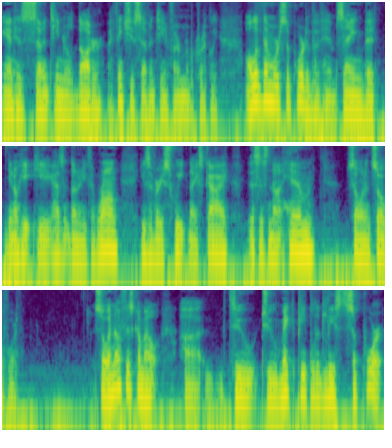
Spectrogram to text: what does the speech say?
and his 17 year old daughter, I think she's 17 if I remember correctly, all of them were supportive of him, saying that, you know, he, he hasn't done anything wrong. He's a very sweet, nice guy. This is not him, so on and so forth. So enough has come out uh, to to make people at least support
